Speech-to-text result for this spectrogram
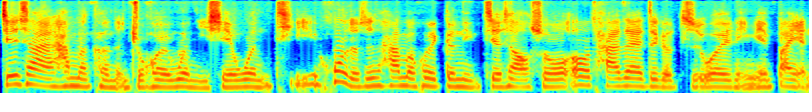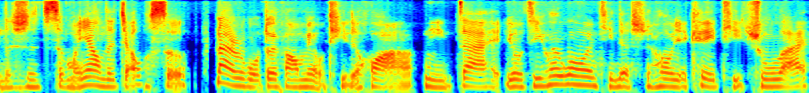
接下来他们可能就会问一些问题，或者是他们会跟你介绍说，哦，他在这个职位里面扮演的是什么样的角色。那如果对方没有提的话，你在有机会问问题的时候，也可以提出来。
